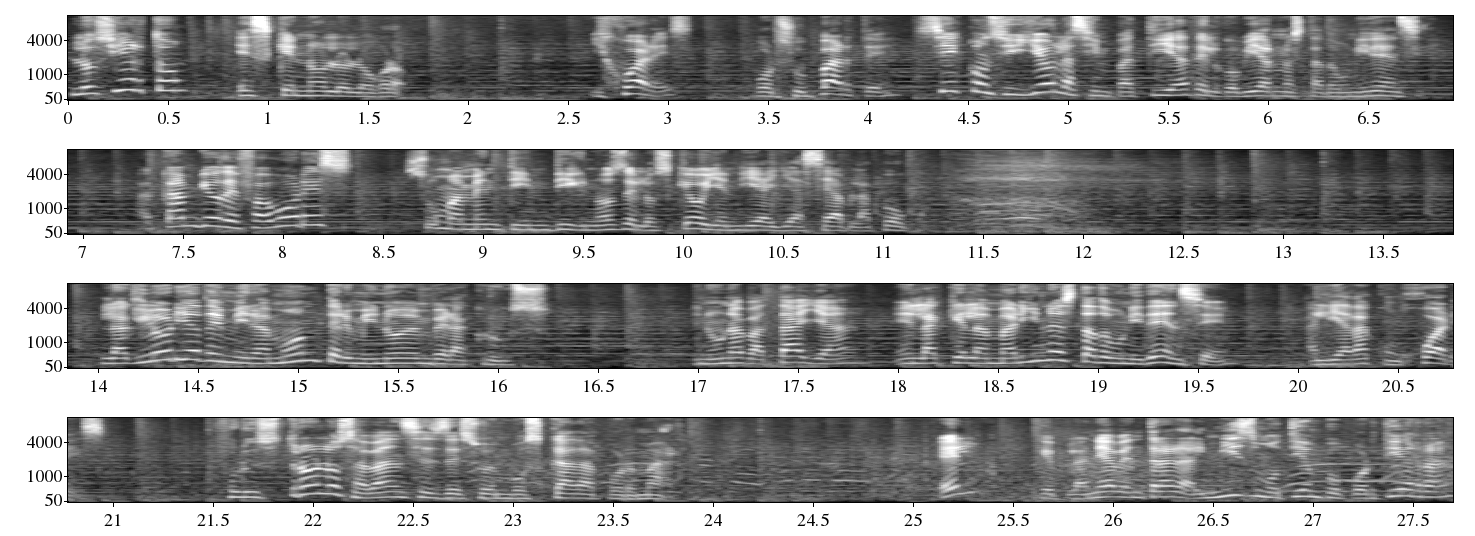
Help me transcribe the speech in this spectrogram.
Lo cierto es que no lo logró. Y Juárez, por su parte, sí consiguió la simpatía del gobierno estadounidense, a cambio de favores sumamente indignos de los que hoy en día ya se habla poco. La gloria de Miramón terminó en Veracruz, en una batalla en la que la Marina estadounidense, aliada con Juárez, frustró los avances de su emboscada por mar. Él, que planeaba entrar al mismo tiempo por tierra,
